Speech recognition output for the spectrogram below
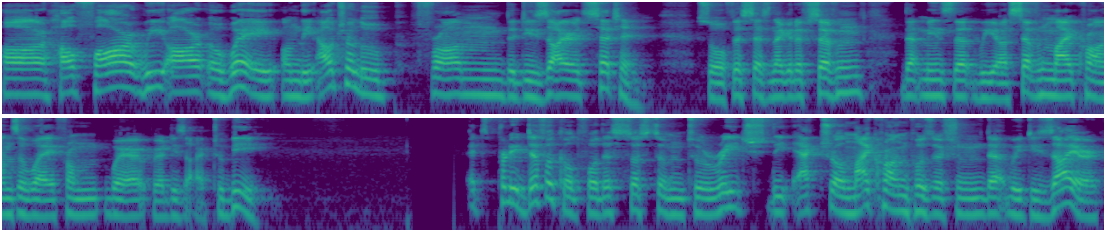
are how far we are away on the outer loop from the desired setting. So if this says negative 7, that means that we are 7 microns away from where we're desired to be. It's pretty difficult for this system to reach the actual micron position that we desire,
